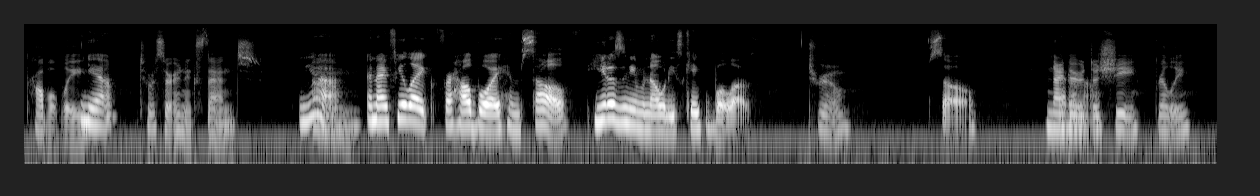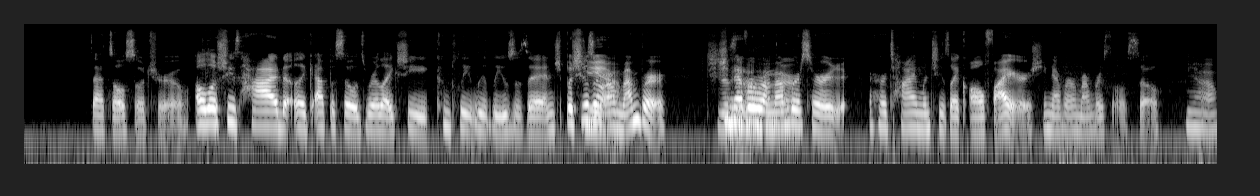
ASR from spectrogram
probably, Yeah. to a certain extent. Yeah. Um, and I feel like for Hellboy himself, he doesn't even know what he's capable of. True. So Neither does she, really. that's also true. Although she's had like episodes where like she completely loses it, and sh but she doesn't Yeah. remember. She, doesn't never remember. remembers her her time when she's like all fire. She never remembers those. So Yeah.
